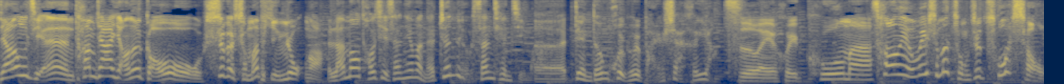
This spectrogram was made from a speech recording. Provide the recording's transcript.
杨戬他们家养的狗是个什么品种啊？蓝猫淘气三千万，它真的有三千级吗？呃，电灯会不会把人晒黑呀？刺猬会哭吗？苍蝇为什么总是搓手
